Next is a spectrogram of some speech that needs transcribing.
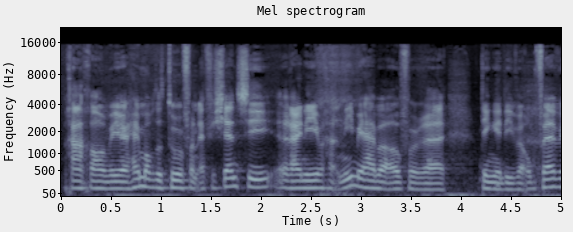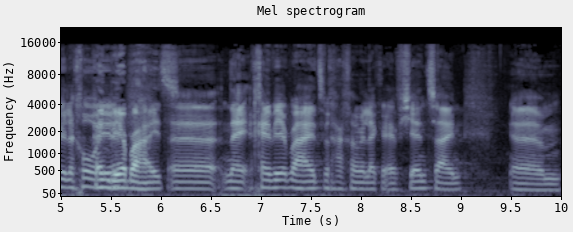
We gaan gewoon weer helemaal op de tour van efficiëntie, Reinier. We gaan het niet meer hebben over dingen die we omver willen gooien. Geen weerbaarheid. nee, geen weerbaarheid. We gaan gewoon weer lekker efficiënt zijn. Um,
